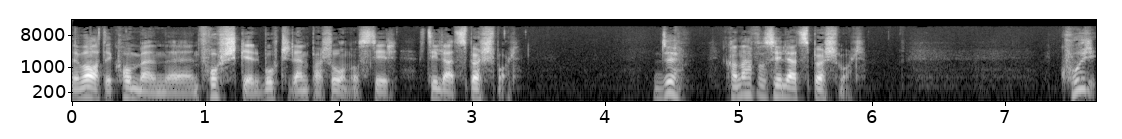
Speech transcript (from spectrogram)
det var at det kom en, en forsker bort til den personen og stiller et spørsmål. Du, kan jeg få stille deg et spørsmål? Hvor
